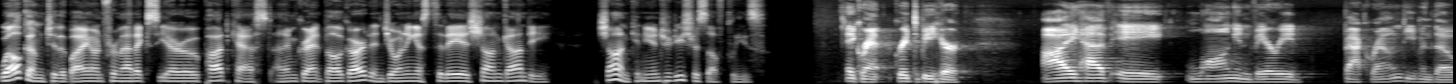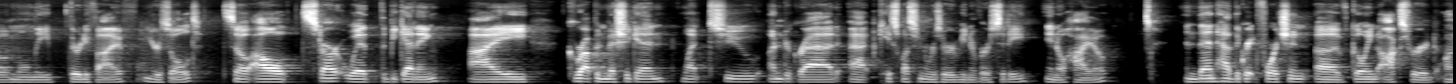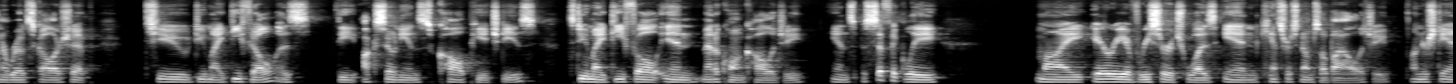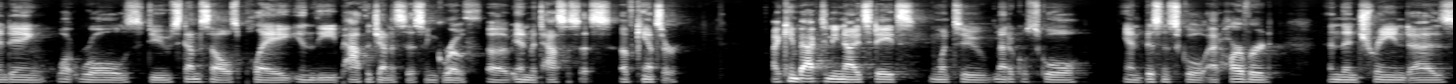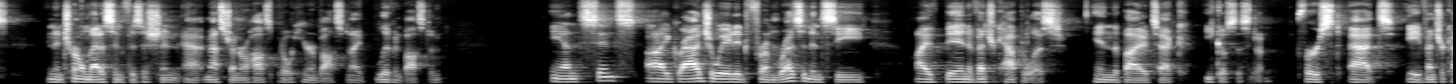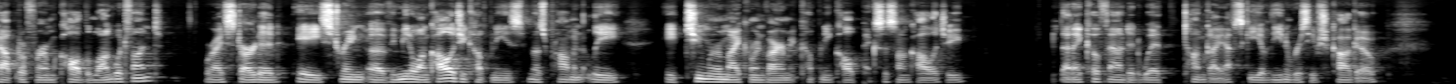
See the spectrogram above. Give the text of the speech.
Welcome to the Bioinformatics CRO podcast. I'm Grant Belgard, and joining us today is Shaan Gandhi. Shaan, can you introduce yourself, please? Hey, Grant. Great to be here. I have a long and varied background, even though I'm only 35 years old. So I'll start with the beginning. I grew up in Michigan, went to undergrad at Case Western Reserve University in Ohio, and then had the great fortune of going to Oxford on a Rhodes Scholarship to do my DPhil, as the Oxonians call PhDs, to do my DPhil in medical oncology. And specifically, my area of research was in cancer stem cell biology, understanding what roles do stem cells play in the pathogenesis and growth of and metastasis of cancer. I came back to the United States and went to medical school and business school at Harvard, and then trained as an internal medicine physician at Mass General Hospital here in Boston. I live in Boston. And since I graduated from residency, I've been a venture capitalist in the biotech ecosystem. First at a venture capital firm called the Longwood Fund, where I started a string of immuno-oncology companies, most prominently a tumor microenvironment company called Pyxis Oncology that I co-founded with Tom Gajewski of the University of Chicago.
